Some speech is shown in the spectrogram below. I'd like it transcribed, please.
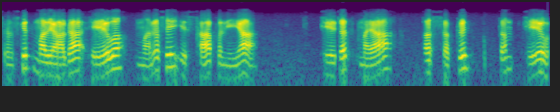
संस्कृत मर्यादा एव मनसि स्थापनीया। एतत् मया असकृत एव।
